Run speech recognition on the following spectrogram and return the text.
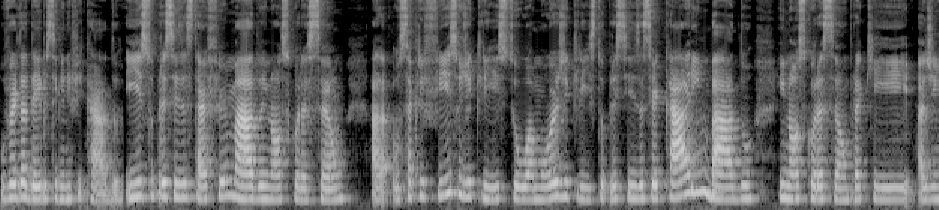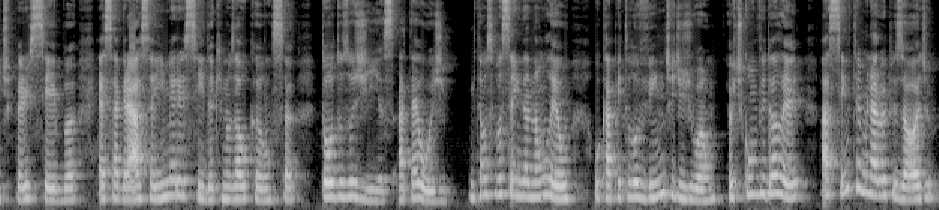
o verdadeiro significado. E isso precisa estar firmado em nosso coração o sacrifício de Cristo, o amor de Cristo precisa ser carimbado em nosso coração para que a gente perceba essa graça imerecida que nos alcança todos os dias, até hoje. Então, se você ainda não leu o capítulo 20 de João, eu te convido a ler assim que terminar o episódio,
